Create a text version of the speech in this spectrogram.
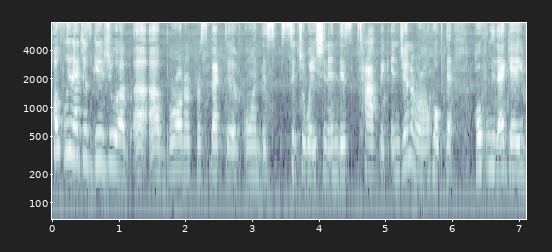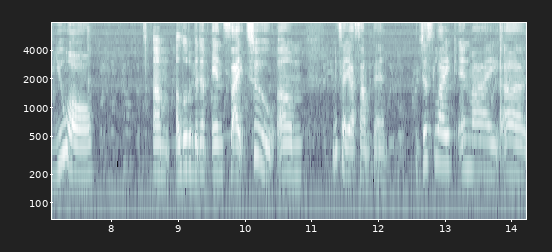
hopefully that just gives you a, a, a, broader perspective on this situation and this topic in general. Hope that hopefully that gave you all um, a little bit of insight too. Um, let me tell y'all something. Just like in my uh,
